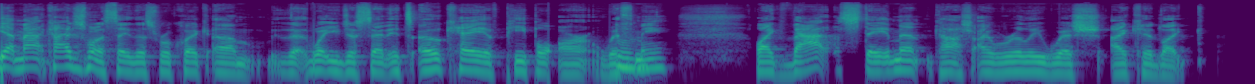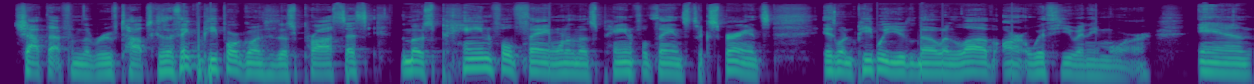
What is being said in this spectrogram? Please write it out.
Yeah, Matt, can I just want to say this real quick? Um, that what you just said, it's okay if people aren't with Mhm. me. Like that statement, gosh, I really wish I could like shout that from the rooftops because I think people are going through this process. The most painful thing, one of the most painful things to experience is when people you know and love aren't with you anymore. And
